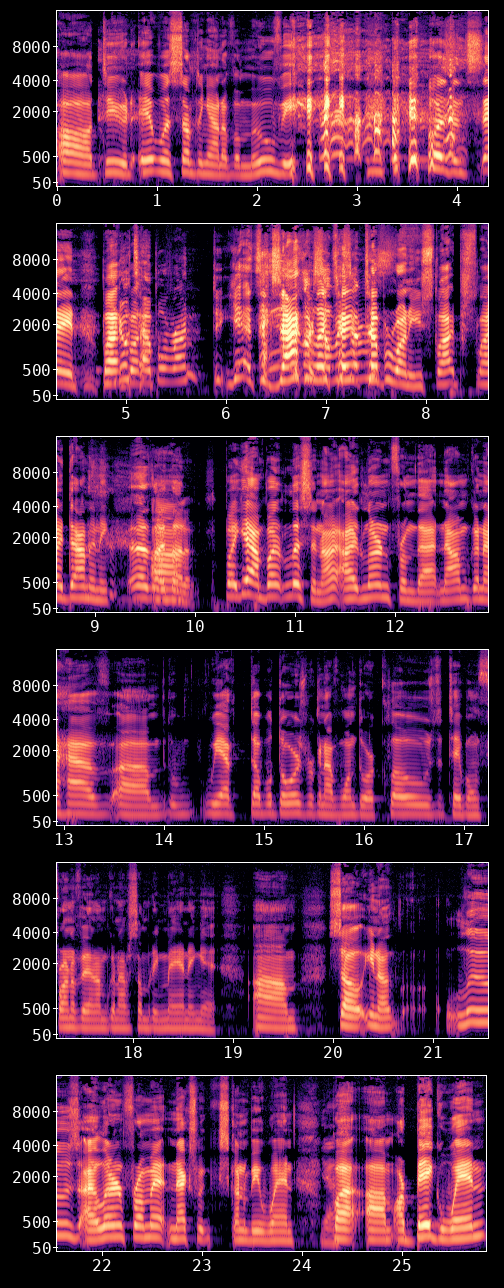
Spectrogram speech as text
Oh, dude, it was something out of a movie. it was insane. But, You know but Temple Run? Dude, yeah, it's exactly like Te- Temple Run. You slide slide down and he. That's what I thought um, of. But yeah, but listen, I, I learned from that. Now I'm gonna have um, we have double doors. We're gonna have one door closed, the table in front of it. And I'm gonna have somebody manning it. Um, so you know, lose. I learned from it. Next week's gonna be win. Yes. But um, our big win,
